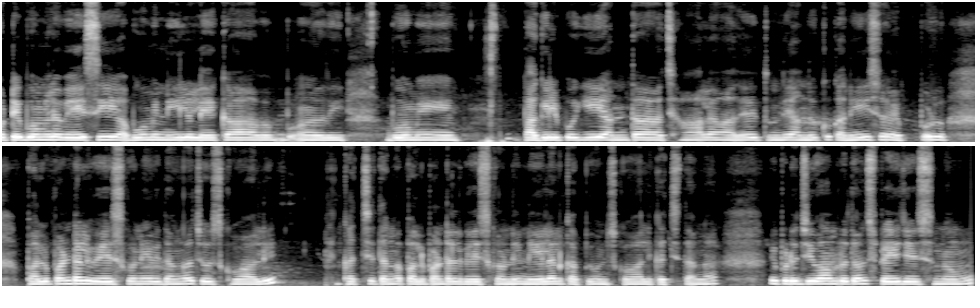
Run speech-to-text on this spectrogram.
పొట్టి భూమిలో వేసి ఆ భూమి నీళ్ళు లేక అది భూమి పగిలిపోయి అంతా చాలా అదవుతుంది అందుకు కనీసం ఎప్పుడు పళ్ళు పంటలు వేసుకునే విధంగా చూసుకోవాలి. ఖచ్చితంగా పళ్ళు పంటలు వేసుకోండి. నేలను కప్పి ఉంచుకోవాలి ఖచ్చితంగా. ఇప్పుడు జీవామృతం స్ప్రే చేస్తున్నాము.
